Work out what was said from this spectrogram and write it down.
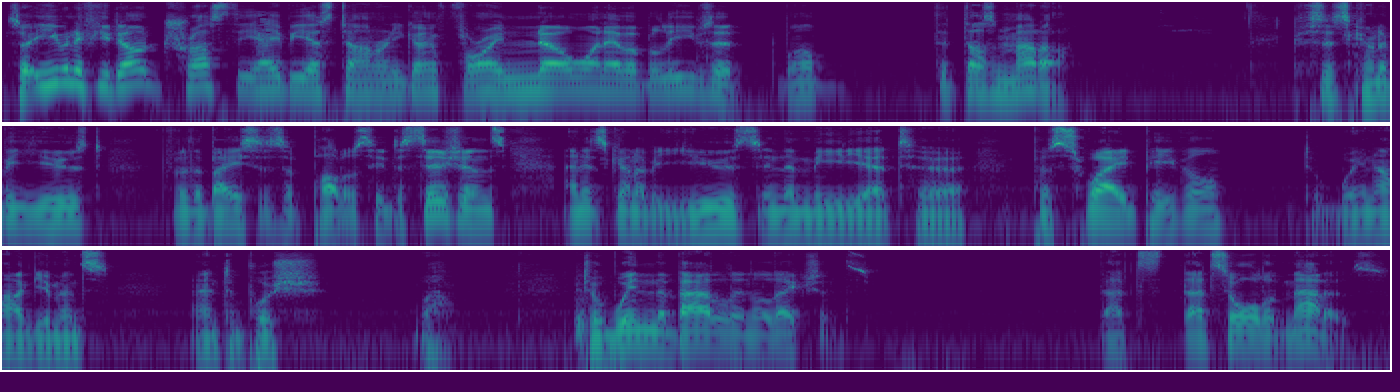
So even if you don't trust the ABS data and you're going, Florian, no one ever believes it, well, that doesn't matter. Because it's going to be used for the basis of policy decisions and it's going to be used in the media to persuade people, to win arguments, and to push, well, to win the battle in elections. That's that's all that matters.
